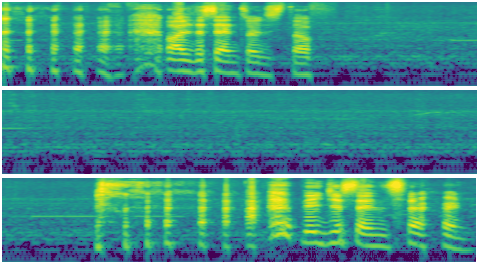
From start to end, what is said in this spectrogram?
All the censored stuff. they just censored.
